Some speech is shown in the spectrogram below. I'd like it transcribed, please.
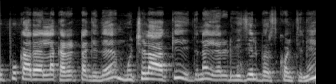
ಉಪ್ಪು ಖಾರ ಎಲ್ಲ ಕರೆಕ್ಟಾಗಿದೆ ಮುಚ್ಚಳ ಹಾಕಿ ಇದನ್ನು ಎರಡು ವಿಜಿಲ್ ಬರ್ಸ್ಕೊಳ್ತೀನಿ.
